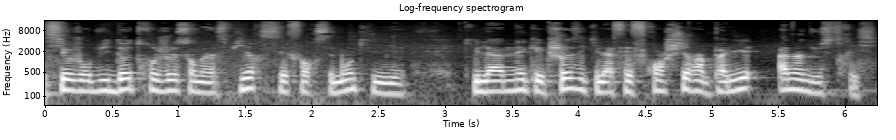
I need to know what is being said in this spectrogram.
si aujourd'hui d'autres jeux s'en inspirent, c'est forcément qu'il a amené quelque chose et qu'il a fait franchir un palier à l'industrie.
